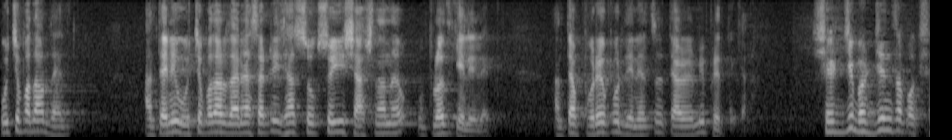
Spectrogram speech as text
उच्च पदावर जाईल. आणि त्यांनी उच्च पदावर जाण्यासाठी ह्या सुखसोयी शासनानं उपलब्ध केलेल्या आहेत. आणि त्या पुरेपूर देण्याचं त्यावेळी मी प्रयत्न केला. शेठजी भटजींचा पक्ष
